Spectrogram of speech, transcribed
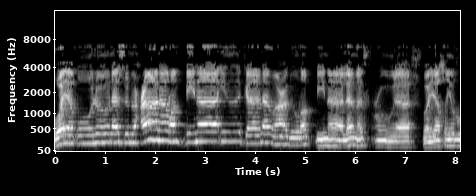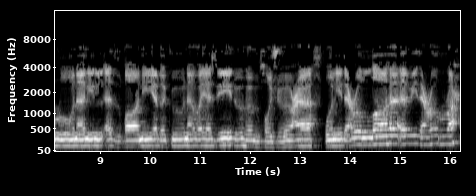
ويقولون سبحان ربنا إن كان وعد ربنا لمفعولا ويخرون للأذقان يبكون ويزيدهم خشوعا قل ادعوا الله أو ادعوا الرحمن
